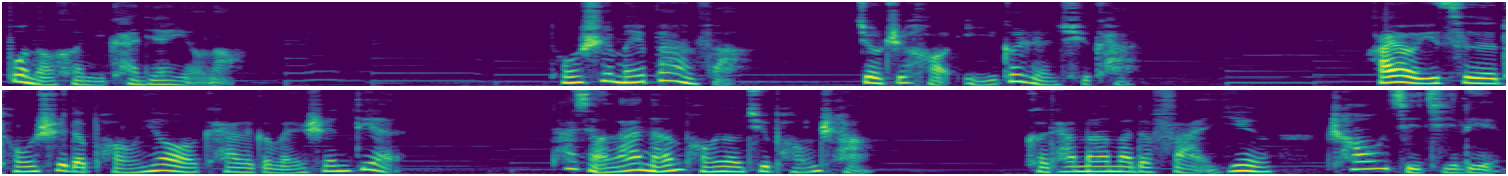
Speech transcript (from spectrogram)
不能和你看电影了。”同事没办法，就只好一个人去看。还有一次，同事的朋友开了个纹身店，她想拉男朋友去捧场，可她妈妈的反应超级激烈。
